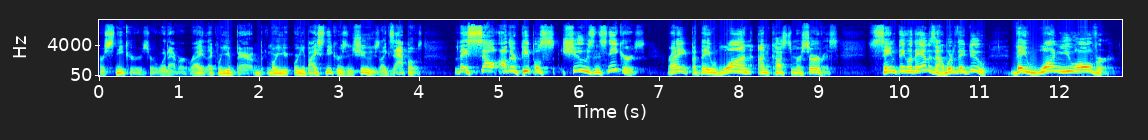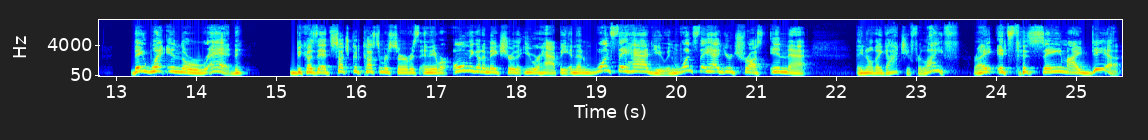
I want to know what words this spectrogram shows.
or sneakers or whatever, right? Like where you bear, where you where you buy sneakers and shoes, like Zappos. They sell other people's shoes and sneakers, right? But they won on customer service. Same thing with Amazon. What did they do? They won you over. They went in the red because they had such good customer service and they were only going to make sure that you were happy. And then once they had you and once they had your trust in that, they know they got you for life, right? It's the same idea.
